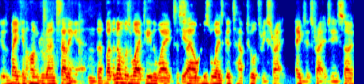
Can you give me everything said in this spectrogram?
it was making a hundred grand selling it, and uh, but the numbers worked either way to Yeah. sell. It's always good to have two or three strat- exit strategies. So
